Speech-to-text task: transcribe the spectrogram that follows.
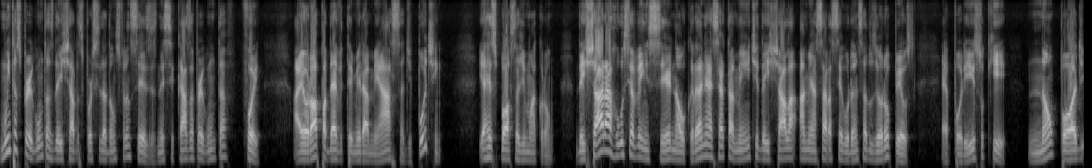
muitas perguntas deixadas por cidadãos franceses. Nesse caso, a pergunta foi: a Europa deve temer a ameaça de Putin? E a resposta de Macron: deixar a Rússia vencer na Ucrânia é certamente deixá-la ameaçar a segurança dos europeus. É por isso que não pode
